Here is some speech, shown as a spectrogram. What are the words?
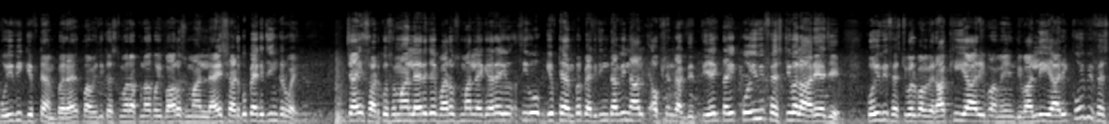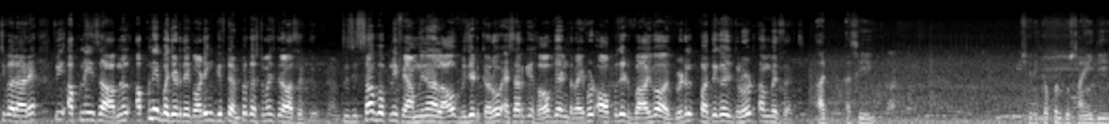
ਕੋਈ ਵੀ ਗਿਫਟ ਹੈਂਪਰ ਹੈ, ਭਾਵੇਂ ਦੀ ਕਸਟਮਰ ਆਪਣਾ ਕੋਈ ਬਾਹਰੋਂ ਸਮਾਨ ਲਾਏ ਸਾਡੇ ਕੋਲ ਪੈਕੇਜਿੰਗ ਕਰਵਾਏ, ਚਾਹੇ ਸਾਡੇ ਕੋਲ ਸਮਾਨ ਲੈ ਰਹੇ, ਚਾਹੇ ਬਾਹਰੋਂ ਸਮਾਨ ਲੈ ਕੇ ਆ ਰਹੇ, ਅਸੀਂ ਉਹ ਗਿਫਟ ਹੈਂਪਰ ਪੈਕੇਜਿੰਗ ਦਾ ਵੀ ਨਾਲ ਆਪਸ਼ਨ ਰੱਖ ਦਿੱਤੀ ਹੈ ਤਾਂ ਕਿ ਕੋਈ ਵੀ ਫੈਸਟੀਵਲ ਆ ਰਿਹਾ ਜੇ ਕੋਈ ਵੀ ਫੈਸਟੀਵਲ ਭਾਵੇਂ ਰਾਖੀ ਆ ਰਹੀ, ਭਾਵੇਂ ਦੀਵਾਲੀ ਆ ਰਹੀ, ਕੋਈ ਵੀ ਫੈਸਟੀਵਲ ਆ ਰਿਹਾ, ਤੁਸੀਂ ਆਪਣੇ ਹਿਸਾਬ ਨਾਲ, ਆਪਣੇ ਬਜਟ ਦੇ ਅਕੋਰਡਿੰਗ ਗਿਫਟ ਹੈਂਪਰ ਕਸਟਮਾਈਜ਼ ਕਰਵਾ ਸਕਦੇ ਹੋ। ਤੁਸੀਂ ਸਭ ਆਪਣੀ ਫੈਮਿਲੀ ਨਾਲ ਆਓ ਵਿਜ਼ਿਟ ਕਰੋ SRK herbs and dry fruit opposite Bajwa hospital Fatehgarh road Amritsar. ਅੱਜ ਅਸੀਂ ਸ਼੍ਰੀ ਕਪਲ ਗੁਸਾਈ ਜੀ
